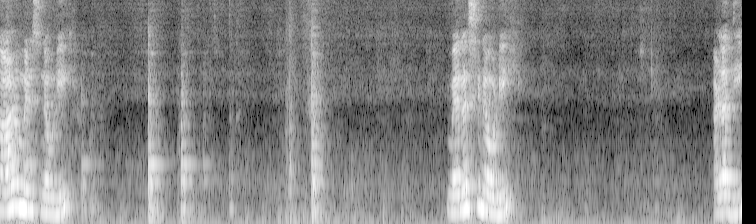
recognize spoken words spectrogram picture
ಕಾಳು ಮೆಣಸಿನ ಹುಡಿ ಮೆಣಸಿನ ಹುಡಿ, ಹಳದಿ,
